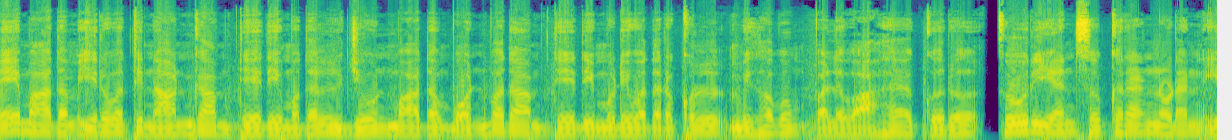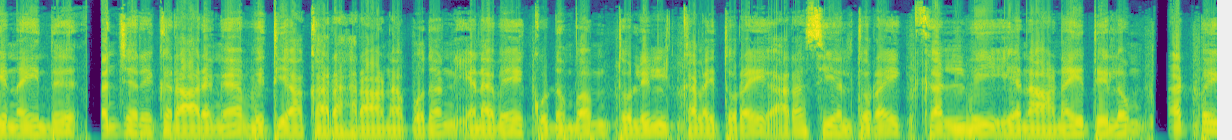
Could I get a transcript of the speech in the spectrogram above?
மே மாதம் இருபத்தி நான்காம் தேதி முதல் ஜூன் மாதம் ஒன்பதாம் தேதி முடிவதற்குள் மிகவும் வலுவாக குரு சூரியன் சுக்கிரனுடன் இணைந்து சஞ்சரிக்கிறாருங்க. வித்யாகாரகரான புதன். எனவே குடும்பம் தொழில் கலைத்துறை அரசியல் துறை கல்வி என அனைத்திலும் நட்பை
